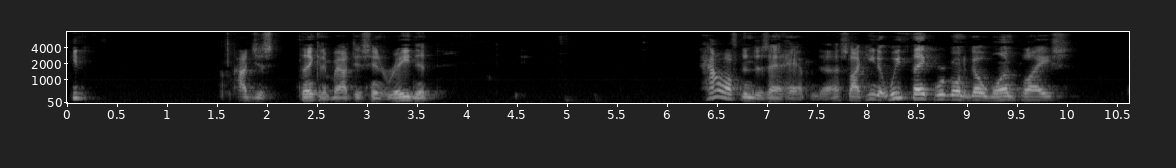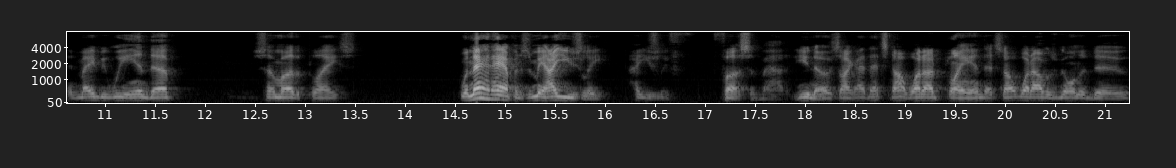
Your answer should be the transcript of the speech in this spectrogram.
He, I just thinking about this and reading it. How often does that happen to us? Like, you know, we think we're going to go one place and maybe we end up some other place. When that happens to me, I usually, I usually fuss about it. You know, it's like, that's not what I'd planned. That's not what I was going to do.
